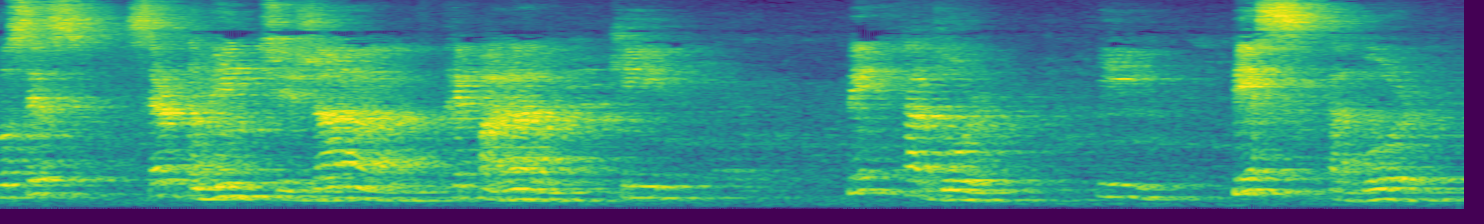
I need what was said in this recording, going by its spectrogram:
Vocês certamente já repararam que pecador e pescador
